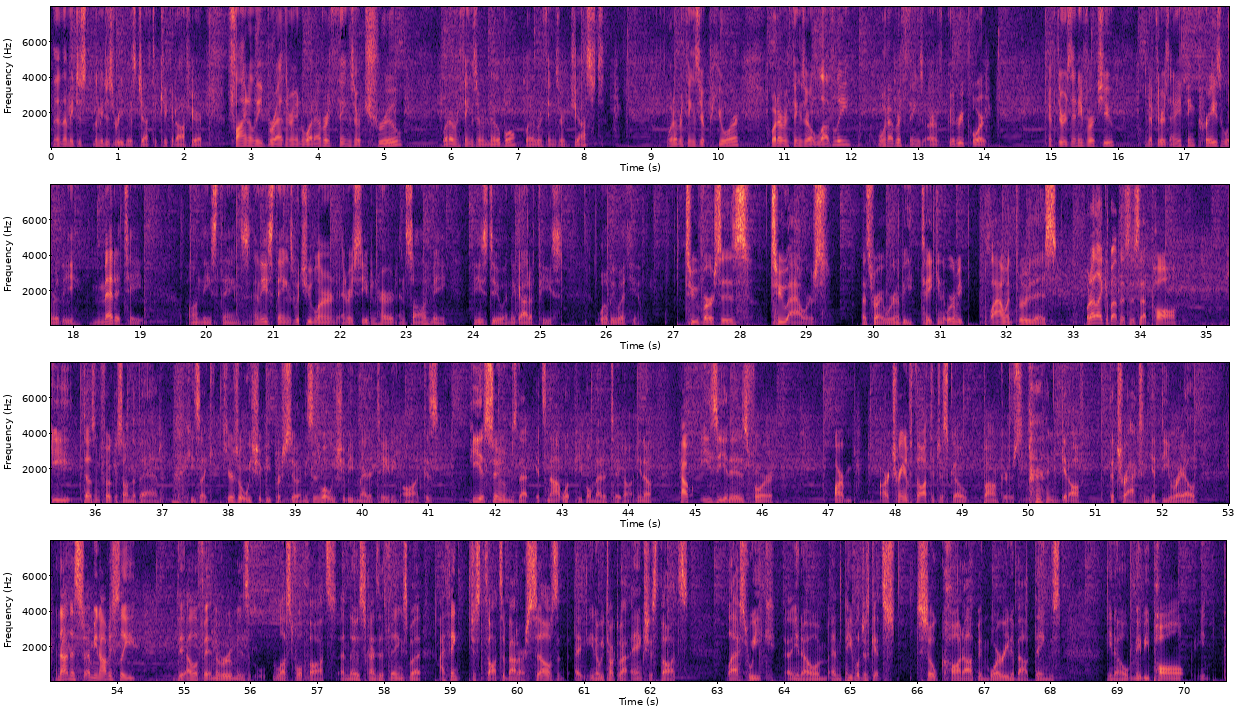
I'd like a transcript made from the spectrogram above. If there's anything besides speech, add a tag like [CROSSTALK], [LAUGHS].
Then let me just let me just read this, Geoff, to kick it off here. Finally, brethren, whatever things are true, whatever things are noble, whatever things are just, whatever things are pure, whatever things are lovely, whatever things are of good report, if there is any virtue, and if there is anything praiseworthy, meditate on these things. And these things which you learned and received and heard and saw in me, these do, and the God of peace will be with you. two verses, two hours. That's right. We're going to be taking We're going to be plowing through this. What I like about this is that Paul, he doesn't focus on the bad. [LAUGHS] He's like, here's what we should be pursuing. This is what we should be meditating on. Because he assumes that it's not what people meditate on. You know, how easy it is for our our train of thought to just go bonkers [LAUGHS] and get off the tracks and get derailed. And not necessarily. I mean, obviously, the elephant in the room is lustful thoughts and those kinds of things. But I think just thoughts about ourselves. You know, we talked about anxious thoughts last week. Uh, you know, and, and people just get so caught up and worried about things. You know, maybe Paul.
